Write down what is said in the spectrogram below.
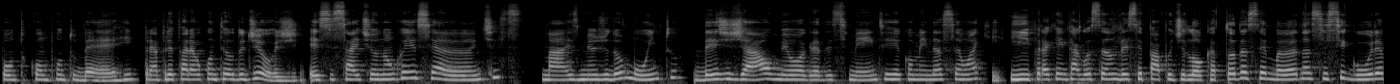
com.br para preparar o conteúdo de hoje. Esse site eu não conhecia antes, mas me ajudou muito. Desde já o meu agradecimento e recomendação aqui. E para quem tá gostando desse papo de louca toda semana, se segura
